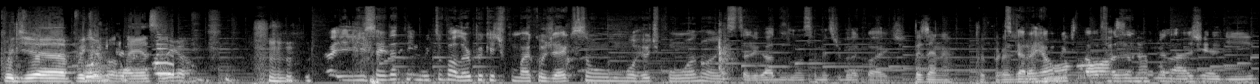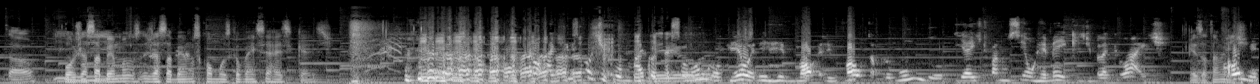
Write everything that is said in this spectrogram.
Podia, podia rolar ia ser legal. E isso ainda tem muito valor, porque, tipo, o Michael Jackson morreu, tipo, um ano antes, tá ligado? Do lançamento de Black White. Pois é, né? Foi por Os caras realmente estavam fazendo uma homenagem ali e tal. E- Bom, já sabemos, já sabemos qual música vai encerrar esse cast. Não, aí pensou, tipo, o Michael Jackson não morreu, ele, revol- ele volta pro mundo e aí, tipo, anuncia um remake de Black White. Exatamente.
